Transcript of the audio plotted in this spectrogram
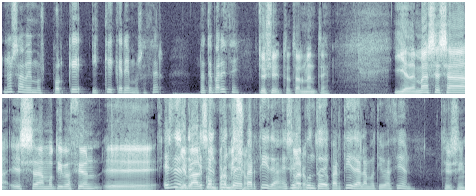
no sabemos por qué y qué queremos hacer. ¿No te parece? Sí, sí, totalmente. Y además esa, esa motivación eh, Es, de- lleva al es el punto compromiso. de partida. Es el punto de partida, la motivación. Sí, sí.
